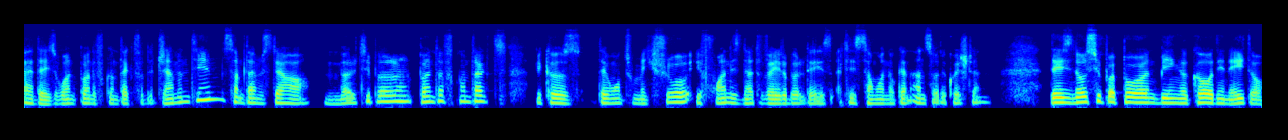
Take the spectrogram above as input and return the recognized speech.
uh, there is one point of contact for the German team. Sometimes there are multiple point of contacts because they want to make sure if one is not available, there is at least someone who can answer the question. There is no superpower in being a coordinator.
